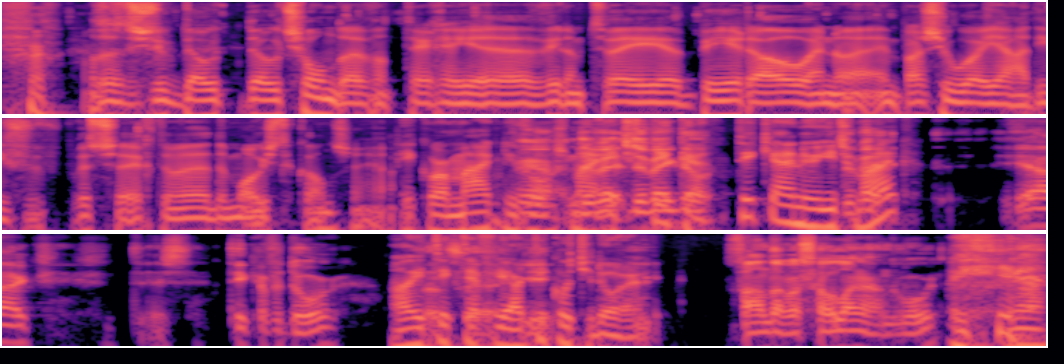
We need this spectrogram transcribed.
Want dat is natuurlijk dood, doodzonde. Want tegen eh, Willem II, eh, Bero en, eh, en Bazoer, ja, die verprutsen echt de, de mooiste kansen. Ja. ik hoor Mike nu Ja, volgens mij iets tikken. Tik jij nu iets, Mike? Ja, ik tik even door. Oh, je dat, tikt even eh, je artikeltje door. Vaanda was zo lang aan het woord. Ja.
